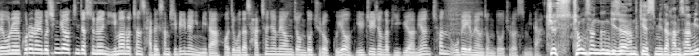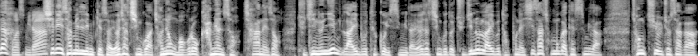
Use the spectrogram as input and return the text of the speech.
네, 오늘 코로나19 신규 확진자 수는 25,431명입니다. 어제보다 4천여 명 정도 줄었고요. 일주일 전과 비교하면 1,500여 명 정도 줄었습니다. 주스 정상근 기자 함께했습니다. 감사합니다. 고맙습니다. 7231님께서 여자친구와 저녁 먹으러 가면서 차 안에서 주진우님 라이브 듣고 있습니다. 여자친구도 주진우 라이브 덕분에 시사 전문가 됐습니다. 청취율 조사가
